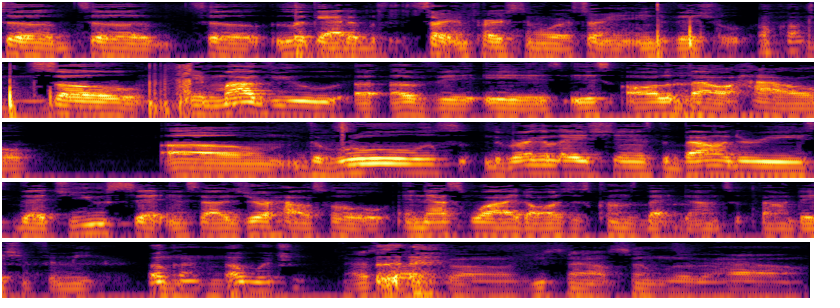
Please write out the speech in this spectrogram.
to to to look at a certain person or a certain individual. So, in my view uh, of it, is it's all about how um, the rules, the regulations, the boundaries that you set inside your household, and that's why it all just comes back down to foundation for me. Okay, I'm with you. That's like uh, you sound similar to how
